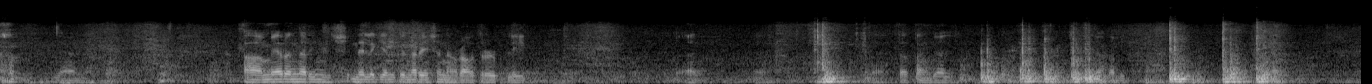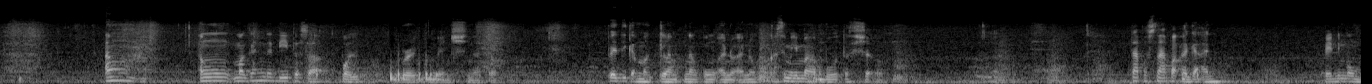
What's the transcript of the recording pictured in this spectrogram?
Yan. Ah, meron na rin, nilagyan ko na rin siya ng router plate. Yan. Yan. Yan. Tatanggal. Kakabit. Yan. Ang ang maganda dito sa Paul workbench na to, pwede ka mag-clamp ng kung ano-ano kasi may mga butas siya oh. Tapos napakagaan. Pwede mong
